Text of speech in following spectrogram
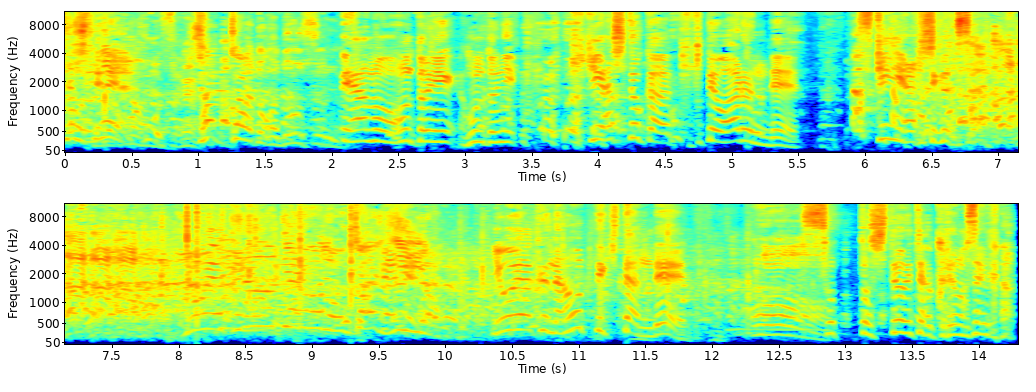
そうねサッカーとかどうすんの？いいやもう本当に本当に利き足とか利き手はあるんで好きにやらせてください。よ言うてることおかしいようやくようやく治ってきたんでそっとしておいてはくれませんか？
